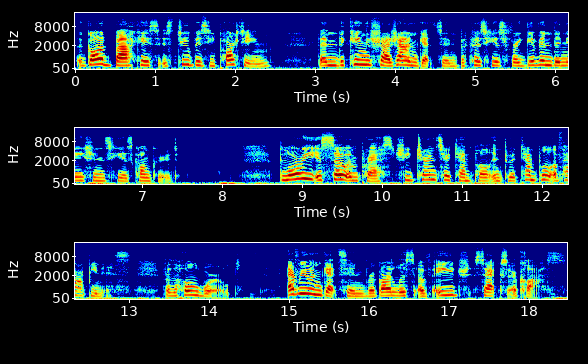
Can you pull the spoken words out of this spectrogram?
The god Bacchus is too busy partying. Then the king Trajan gets in because he has forgiven the nations he has conquered. Glory is so impressed she turns her temple into a temple of happiness for the whole world. Everyone gets in, regardless of age, sex, or class.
